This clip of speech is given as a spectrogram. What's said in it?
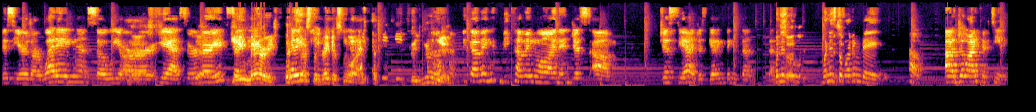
This year is our wedding, so we are Yes. yes, we're Yeah. very excited. Getting married. Getting That's the married. biggest one. The union. becoming becoming one and just um just yeah, just getting things done. When That's, is, So- the, when is the wedding date? uh, July fifteenth.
